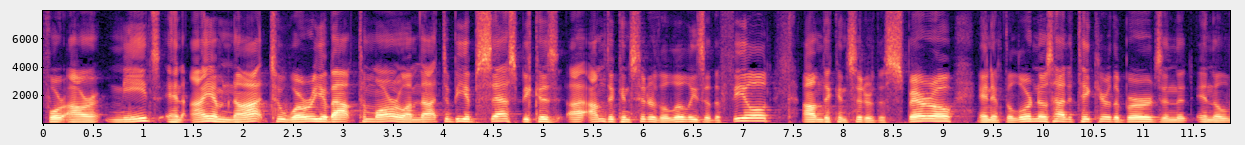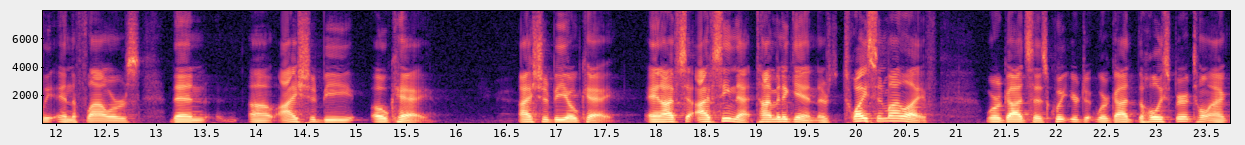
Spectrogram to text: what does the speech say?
for our needs, and I am not to worry about tomorrow. I'm not to be obsessed because I, am to consider the lilies of the field. I'm to consider the sparrow, and if the Lord knows how to take care of the birds and the and the and the flowers, then uh, I should be okay. I should be okay. And I've I've seen that time and again. There's twice in my life where God says, "Quit your," where God, the Holy Spirit told me. I,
